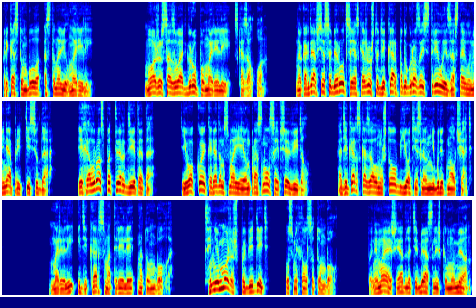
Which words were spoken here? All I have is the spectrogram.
Приказ Томбола остановил Мэри. «Можешь созвать группу, Мэри Ли», — сказал он. «Но когда все соберутся, я скажу, что Дикар под угрозой стрелы заставил меня прийти сюда. И Хелрос подтвердит это. Его койка рядом с моей, он проснулся и все видел. А Дикар сказал ему, что убьет, если он не будет молчать. Мэрили и Дикар смотрели на Томбола. «Ты не можешь победить!» — усмехнулся Томбол. «Понимаешь, я для тебя слишком умен.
